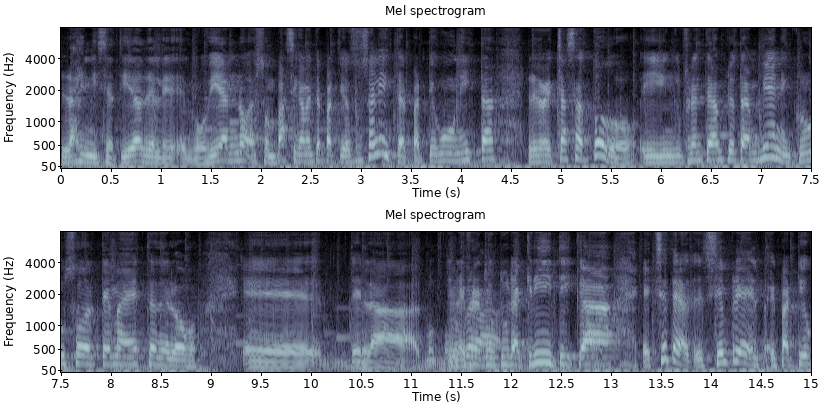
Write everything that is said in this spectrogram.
las iniciativas del gobierno son básicamente el Partido Socialista. El Partido Comunista le rechaza todo, y Frente Amplio también, incluso el tema este de los eh, de, la, infraestructura crítica, etcétera. Siempre el, partido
